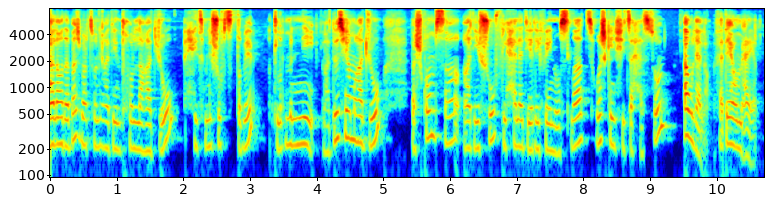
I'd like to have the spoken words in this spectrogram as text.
alors دابا جبرتوني غادي ندخل la radio حيت ملي شفت الطبيب. طلب مني la deuxième radio باش كومسا غادي يشوف الحالة ديالي فين وصلت واش كاين شي تحسن أو لا لا. فدعوا معايا.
